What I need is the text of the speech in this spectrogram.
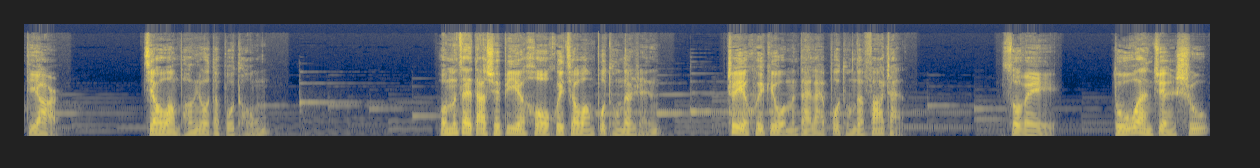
第二，交往朋友的不同。我们在大学毕业后会交往不同的人，这也会给我们带来不同的发展。所谓“读万卷书，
